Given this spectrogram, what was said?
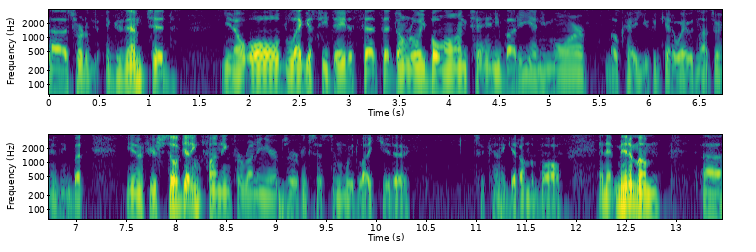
uh, sort of exempted, you know, old legacy data sets that don't really belong to anybody anymore. Okay, you could get away with not doing anything. But, you know, if you're still getting funding for running your observing system, we'd like you to, to kind of get on the ball. And at minimum, uh,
